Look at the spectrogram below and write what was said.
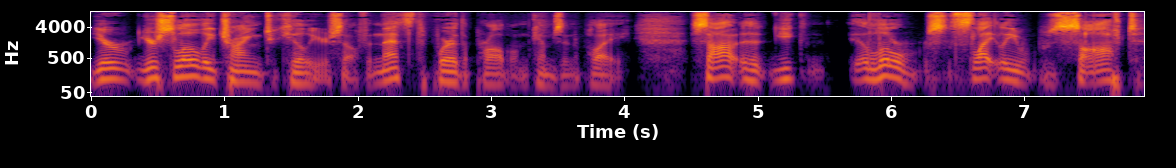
you're you're slowly trying to kill yourself, and that's where the problem comes into play. So uh, you, a little slightly soft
